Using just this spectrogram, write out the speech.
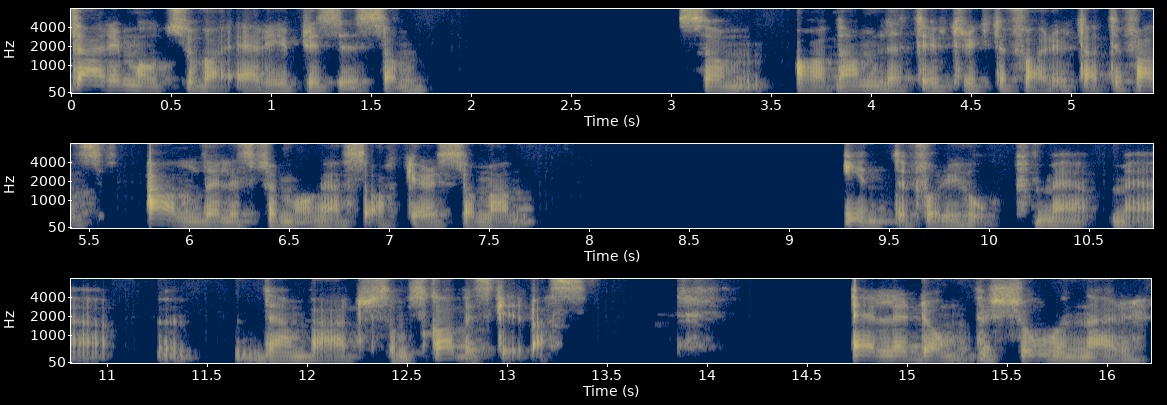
däremot så var, är det ju precis som som Adam lite uttryckte förut, att det fanns alldeles för många saker som man inte får ihop med, med eh, den värld som ska beskrivas. Eller de personer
